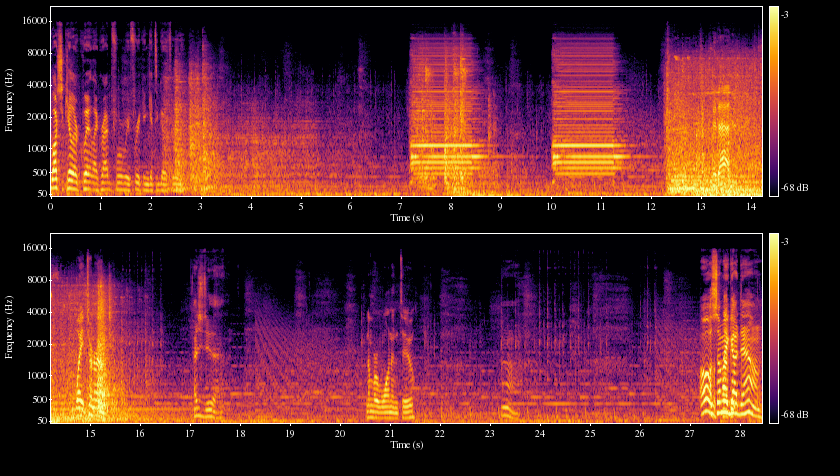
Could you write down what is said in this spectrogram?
Watch the killer quit like right before we freaking get to go through. Hey, Dad. Wait, turn around. How'd you do that? Number one and two. Oh. Oh, somebody got down.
